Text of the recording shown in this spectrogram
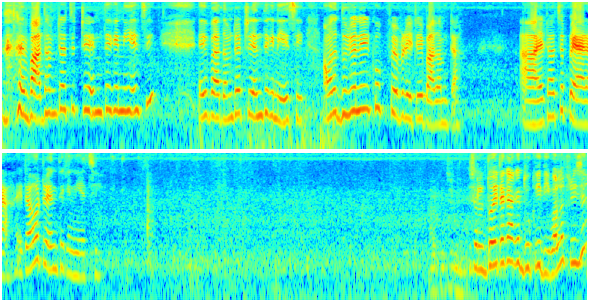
বাদামটা হচ্ছে ট্রেন থেকে নিয়েছি। এই বাদামটা ট্রেন থেকে নিয়েছি। আমাদের দুজনেরই খুব ফেভারিট এই বাদামটা। আর এটা হচ্ছে পেয়ারা এটাও ট্রেন থেকে নিয়েছি। আসলে দইটাকে আগে ঢুকিয়ে দিই বলো ফ্রিজে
